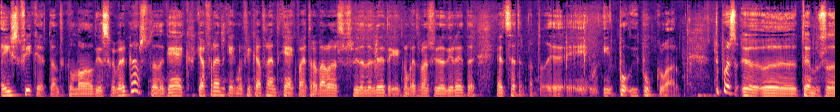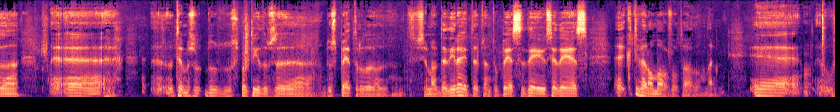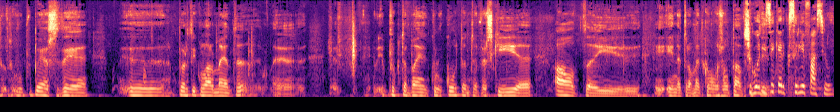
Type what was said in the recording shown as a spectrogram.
é isto que fica. Portanto, como ela disse Ribeiro Castro, quem é que fica à frente, quem é que não fica à frente, quem é que vai trabalhar a subida da direita, quem é que não vai trabalhar a subida da direita, etc. Portanto, e, e, pouco, pouco claro. Depois uh, temos. Uh, temos dos partidos do espectro chamado da direita, portanto o PSD e o CDS, que tiveram um mau resultado. É? O PSD eh, particularmente, eh, porque também colocou tanto a fasquia alta e, e, e, naturalmente com o resultado Chegou a dizer que era que seria fácil.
